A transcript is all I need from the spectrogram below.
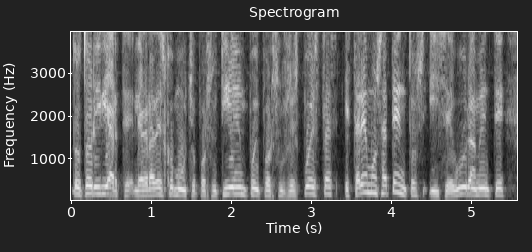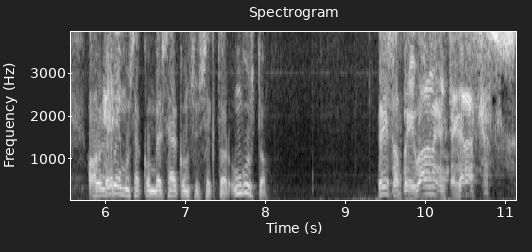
Doctor Iriarte, le agradezco mucho por su tiempo y por sus respuestas. Estaremos atentos y seguramente volveremos a conversar con su sector. Un gusto. Listo, pues, igualmente, gracias.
